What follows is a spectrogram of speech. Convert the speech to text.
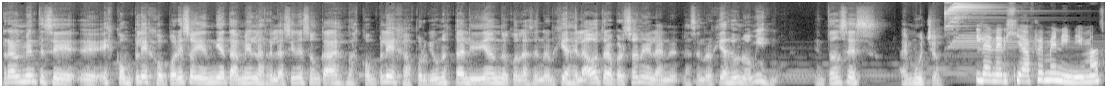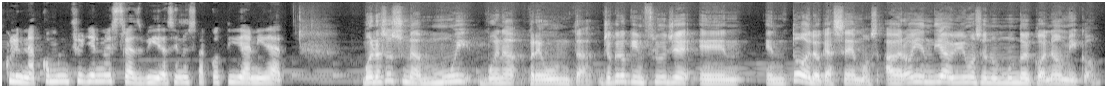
realmente se, eh, es complejo. Por eso hoy en día también las relaciones son cada vez más complejas, porque uno está lidiando con las energías de la otra persona y las energías de uno mismo. Entonces, hay mucho. La energía femenina y masculina, ¿cómo influye en nuestras vidas, en nuestra cotidianidad? Bueno, eso es una muy buena pregunta. Yo creo que influye en, en todo lo que hacemos. A ver, hoy en día vivimos en un mundo económico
